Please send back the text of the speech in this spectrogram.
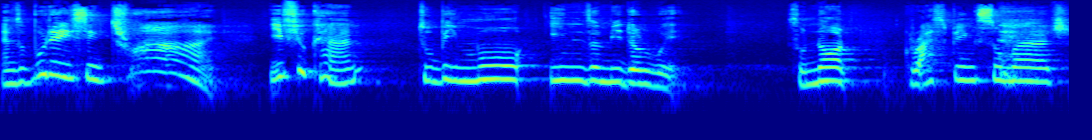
And the Buddha is saying, try if you can, to be more in the middle way. So, not grasping so much,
